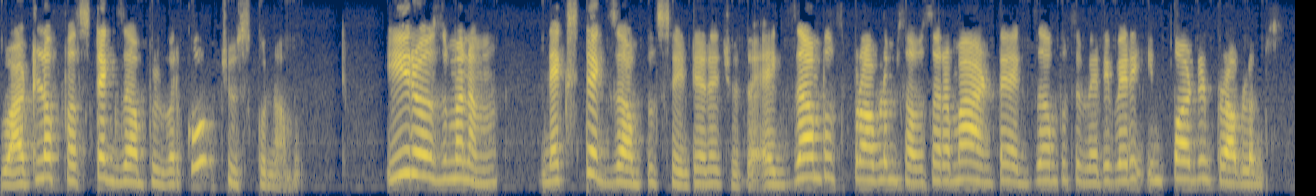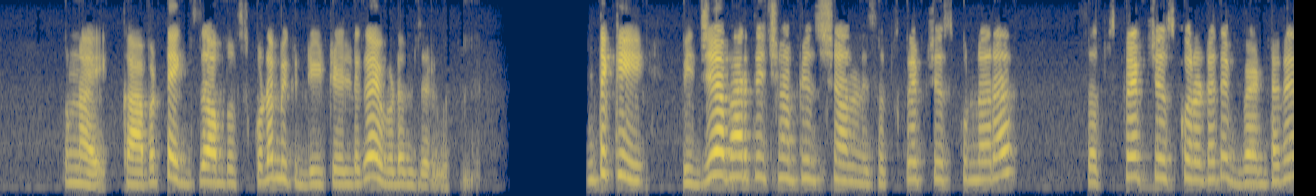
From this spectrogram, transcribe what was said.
వాటిలో ఫస్ట్ ఎగ్జాంపుల్ వరకు చూసుకున్నాము. ఈరోజు మనం నెక్స్ట్ ఎగ్జాంపుల్స్ ఏంటి అనేది చూద్దాం. ఎగ్జాంపుల్స్ ప్రాబ్లమ్స్ అవసరమా? అంటే examples very very important problems ఉన్నాయి. కాబట్టి ఎగ్జాంపుల్స్ కూడా మీకు డీటెయిల్డ్గా ఇవ్వడం జరుగుతుంది. ఇంతకీ విద్యాభారతి ఛాంపియన్స్ ఛానల్ని సబ్స్క్రైబ్ చేసుకున్నారా? సబ్స్క్రైబ్ చేసుకున్నట్టయితే వెంటనే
